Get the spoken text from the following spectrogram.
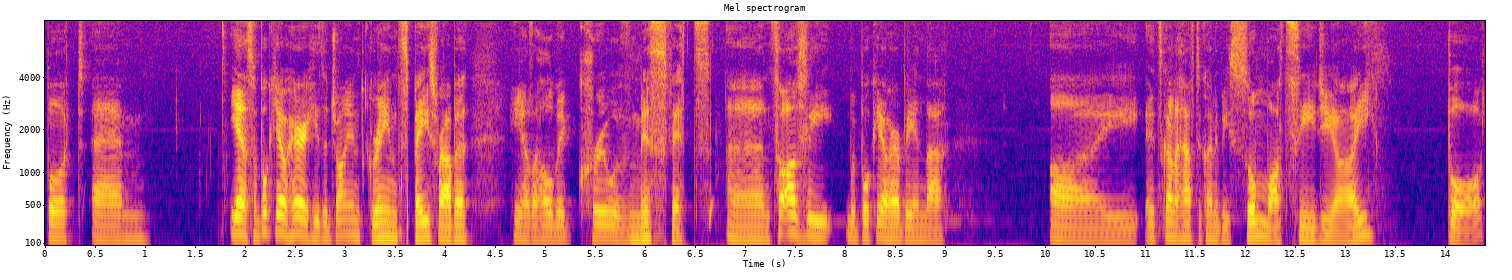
But um, yeah, so Bucky O'Hare, he's a giant green space rabbit. He has a whole big crew of misfits, and so obviously with Bucky O'Hare being that, I it's gonna have to kind of be somewhat CGI, but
